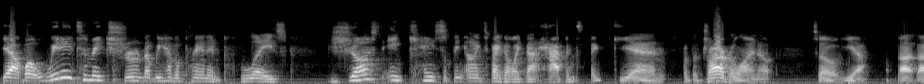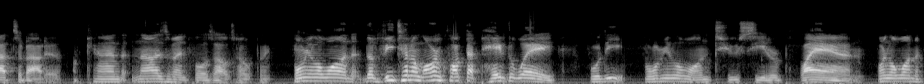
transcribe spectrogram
Yeah, but we need to make sure that we have a plan in place just in case something unexpected like that happens again for the driver lineup. So yeah, that, that's about it. And not as eventful as I was hoping. Formula One, the V10 alarm clock that paved the way for the Formula One two-seater plan. Formula One,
